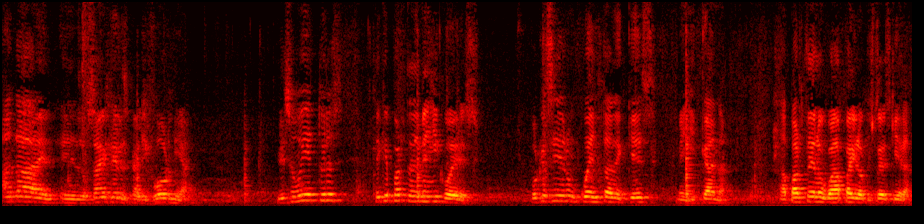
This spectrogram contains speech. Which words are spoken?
anda en, Los Ángeles, California? Y dicen, oye, ¿tú eres, de qué parte de México eres? ¿Por qué se dieron cuenta de que es mexicana? Aparte de lo guapa y lo que ustedes quieran.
